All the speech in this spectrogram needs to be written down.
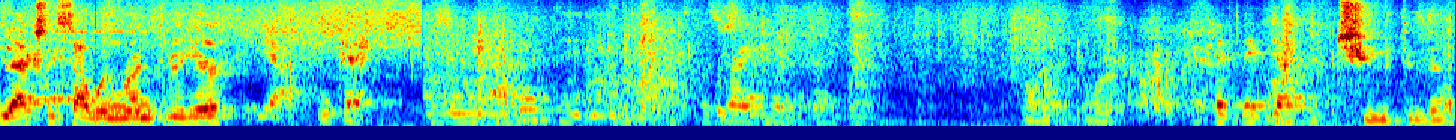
You actually saw one run through here? Yeah. Okay. And then the other thing was right here, right here. Oh, that door. Okay. But they've oh, done, They chewed through the.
